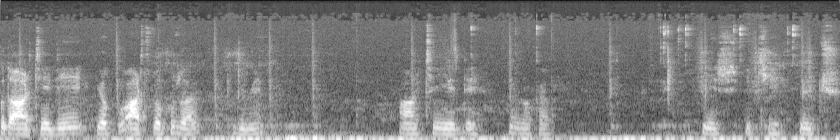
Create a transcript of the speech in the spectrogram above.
bu da artı 7. Yok bu artı 9 var gibi. Artı 7. Bir bakalım. 1, 2, 3,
